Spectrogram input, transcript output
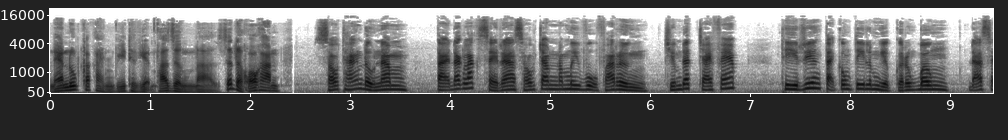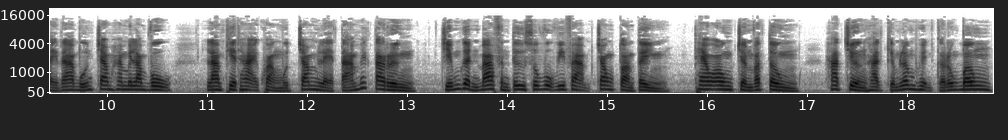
lén lút các hành vi thực hiện phá rừng là rất là khó khăn. 6 tháng đầu năm, tại Đắk Lắk xảy ra 650 vụ phá rừng, chiếm đất trái phép, thì riêng tại công ty lâm nghiệp Cờ Rông Bông đã xảy ra 425 vụ, làm thiệt hại khoảng 108 hecta rừng, chiếm gần 3 phần tư số vụ vi phạm trong toàn tỉnh. Theo ông Trần Văn Tùng, hạt trưởng hạt kiểm lâm huyện Cờ Rông Bông,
